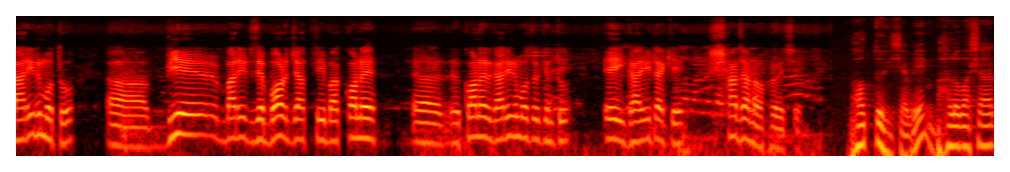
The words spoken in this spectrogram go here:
গাড়ির মতো বিয়ে বাড়ির যে বরযাত্রী বা কনে কনের গাড়ির মতো কিন্তু এই গাড়িটাকে সাজানো হয়েছে। ভক্ত হিসেবে ভালোবাসার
